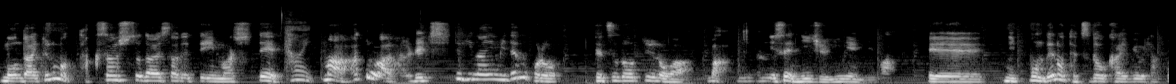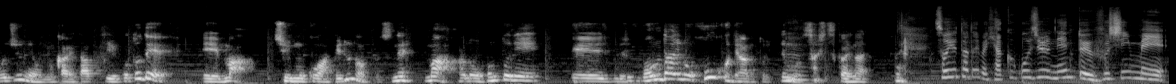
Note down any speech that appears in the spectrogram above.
問題というのもたくさん出題されていまして、はい、まあ、あとは歴史的な意味でも、この鉄道というのは、まあ、2022年には、えー、日本での鉄道開業150年を迎えたということで、えー、まあ、注目を浴びるのはですね、まあ、あの、本当にえー、問題の宝庫であると言っても差し支えない。うん、そういう例えば150年という節目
